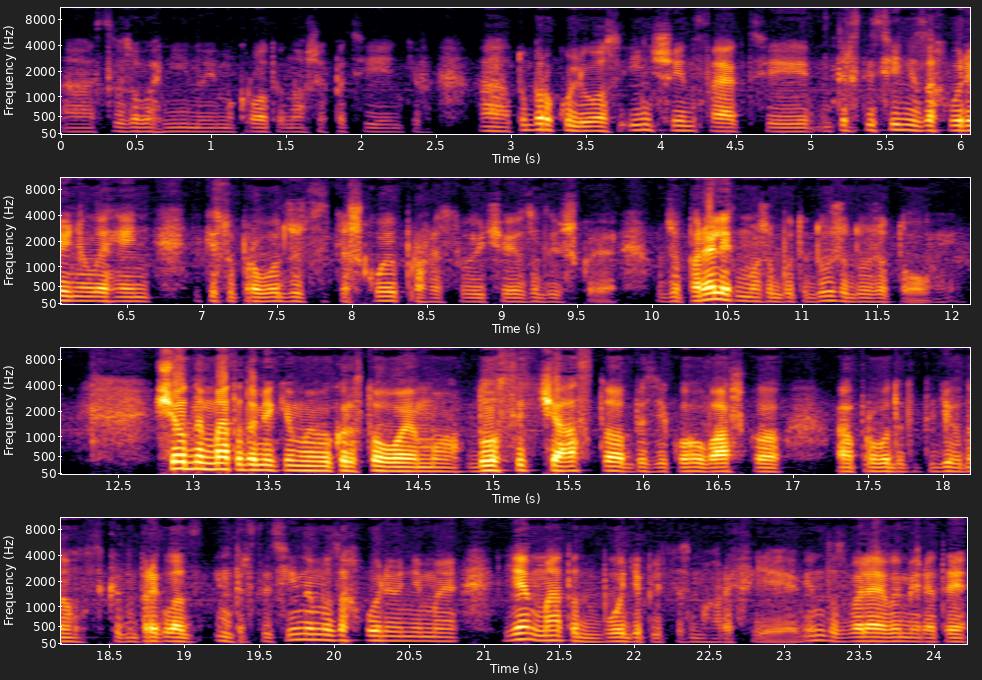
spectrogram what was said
е, мокроти у наших пацієнтів, Е, туберкульоз, інші інфекції, інтерстиційні захворювання легень, які супроводжуються тяжкою прогресуючою задишкою. Отже, перелік може бути дуже-дуже довгий. Ще одним методом, який ми використовуємо досить часто, без якого важко е, проводити діагностику, наприклад, з інтерстиційними захворюваннями, є метод бодіпліцизмографії. Він дозволяє виміряти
